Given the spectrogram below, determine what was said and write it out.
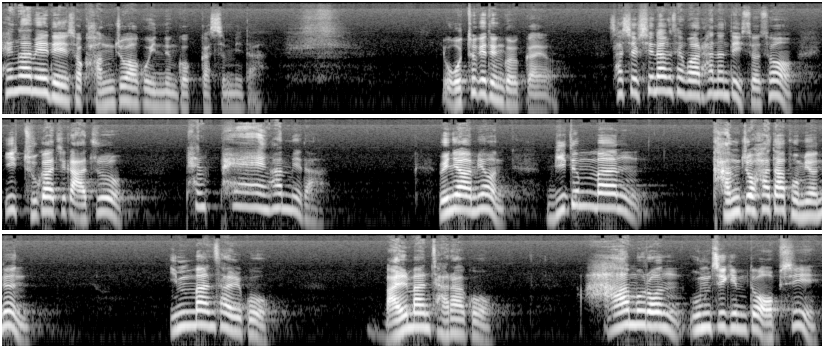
행함에 대해서 강조하고 있는 것 같습니다. 어떻게 된 걸까요? 사실 신앙생활 하는 데 있어서 이 두 가지가 아주 팽팽합니다. 왜냐하면 믿음만 강조하다 보면은 입만 살고 말만 잘하고 아무런 움직임도 없이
